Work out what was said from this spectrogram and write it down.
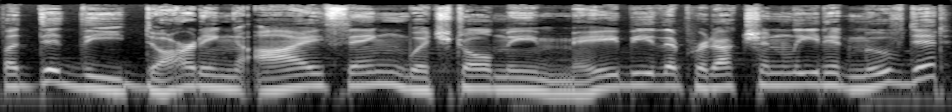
but did the darting eye thing, which told me maybe the production lead had moved it.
